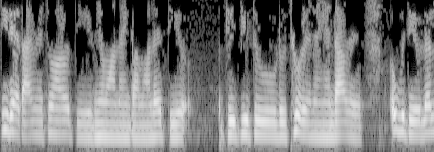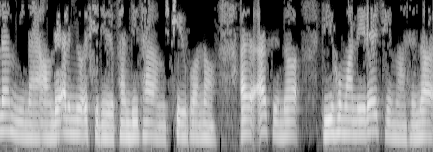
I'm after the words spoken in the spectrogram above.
တည်တဲ့အတိုင်းပဲ ကျွန်တော်တို့ဒီမြန်မာနိုင်ငံမှာလည်းဒီဒီပြည်သူလူထုတွေ နိုင်ငံသားတွေ ဥပဒေကို လက်လက်မီနိုင်အောင်လည်းအဲ့လိုမျိုး အခြေအနေတွေ ဖန်တီးထားတာ မရှိဘူးပေါ့နော်အဲ့အဲ့ဆိုတော့ဒီဟိုမှာနေတဲ့အချိန်မှာဆိုတော့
